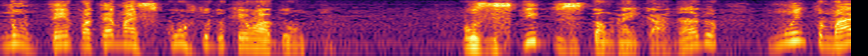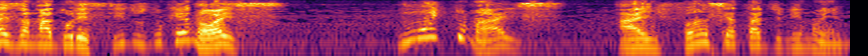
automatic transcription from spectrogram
num tempo até mais curto do que um adulto. Os espíritos estão reencarnando muito mais amadurecidos do que nós. Muito mais. A infância está diminuindo.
